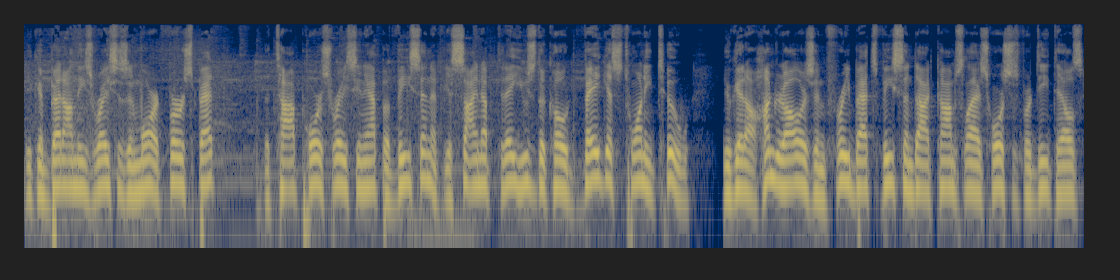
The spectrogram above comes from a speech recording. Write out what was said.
You can bet on these races and more at First Bet, the top horse racing app of VSiN. If you sign up today, use the code Vegas22. You get $100 in free bets. VSiN.com slash horses for details.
